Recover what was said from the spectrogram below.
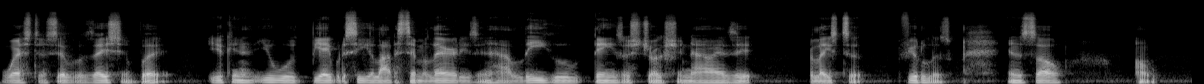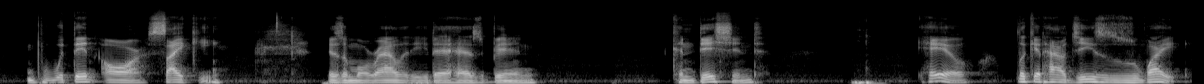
Western civilization, but you can you will be able to see a lot of similarities in how legal things are structured now as it relates to feudalism. And so um, within our psyche is a morality that has been conditioned. Hell, look at how Jesus was white.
